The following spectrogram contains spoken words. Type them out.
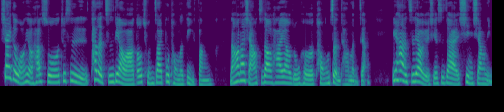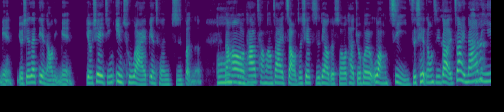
下一个网友他说，就是他的资料啊都存在不同的地方，然后他想要知道他要如何统整他们这样，因为他的资料有些是在信箱里面，有些在电脑里面，有些已经印出来变成纸本了。然后他常常在找这些资料的时候，他就会忘记这些东西到底在哪里。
